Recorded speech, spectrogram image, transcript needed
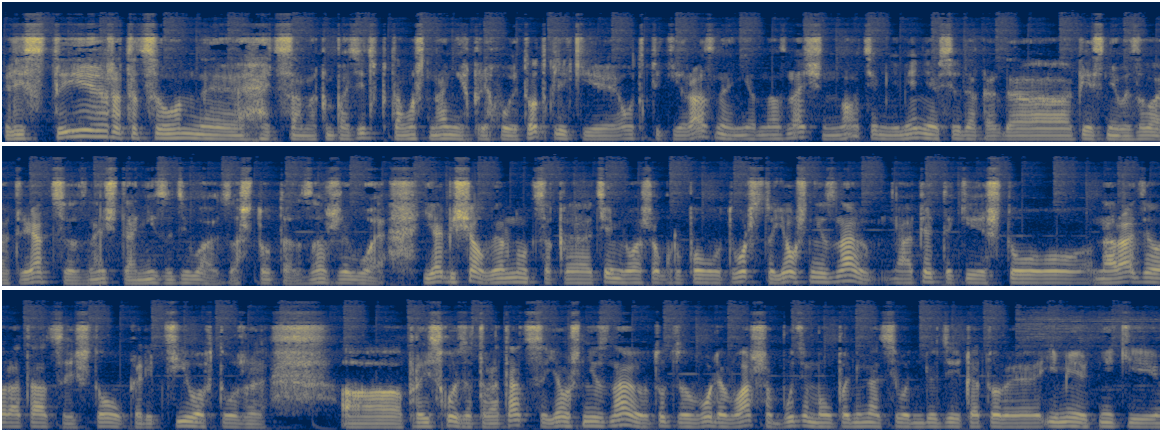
листы ротационные, эти самые композиции, потому что на них приходят отклики. Отклики разные, неоднозначно, но тем не менее всегда, когда песни вызывают реакцию, значит они задевают за что-то, за живое. Я обещал вернуться к теме вашего группового творчества. Я уж не знаю, опять-таки, что на радио ротации, что у коллективов тоже э, происходит ротация. Я уж не знаю, тут воля ваша. Будем мы упоминать сегодня людей, которые имеют некий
